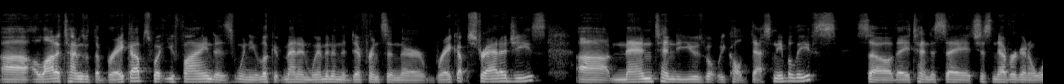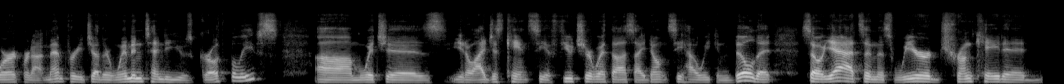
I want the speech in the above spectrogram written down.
uh, a lot of times with the breakups, what you find is when you look at men and women and the difference in their breakup strategies, uh, men tend to use what we call destiny beliefs. So they tend to say it's just never going to work. We're not meant for each other. Women tend to use growth beliefs, um, which is, you know, I just can't see a future with us. I don't see how we can build it. So yeah, it's in this weird truncated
